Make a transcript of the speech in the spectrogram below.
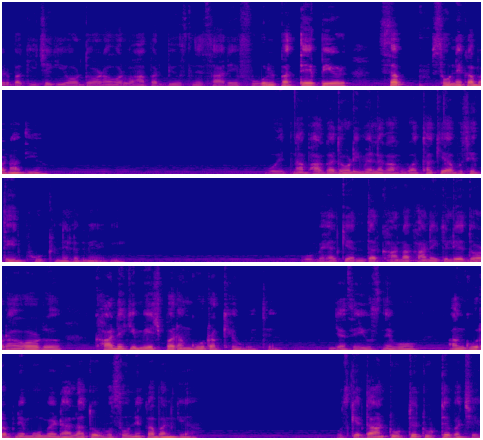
फिर बगीचे की ओर दौड़ा और वहाँ पर भी उसने सारे फूल, पत्ते, पेड़ सब सोने का बना दिया। वो इतना भागा दौड़ी में लगा हुआ था कि अब उसे तेज भूखने लगने लगी। वो महल के अंदर खाना खाने के लिए दौड़ा और खाने की मेज पर अंगूर रखे हुए थे। जैसे ही उसने वो अंगूर अपने मुँह में डाला तो वो सोने का बन गया। उसके दांत टूटते टूटते बचे।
